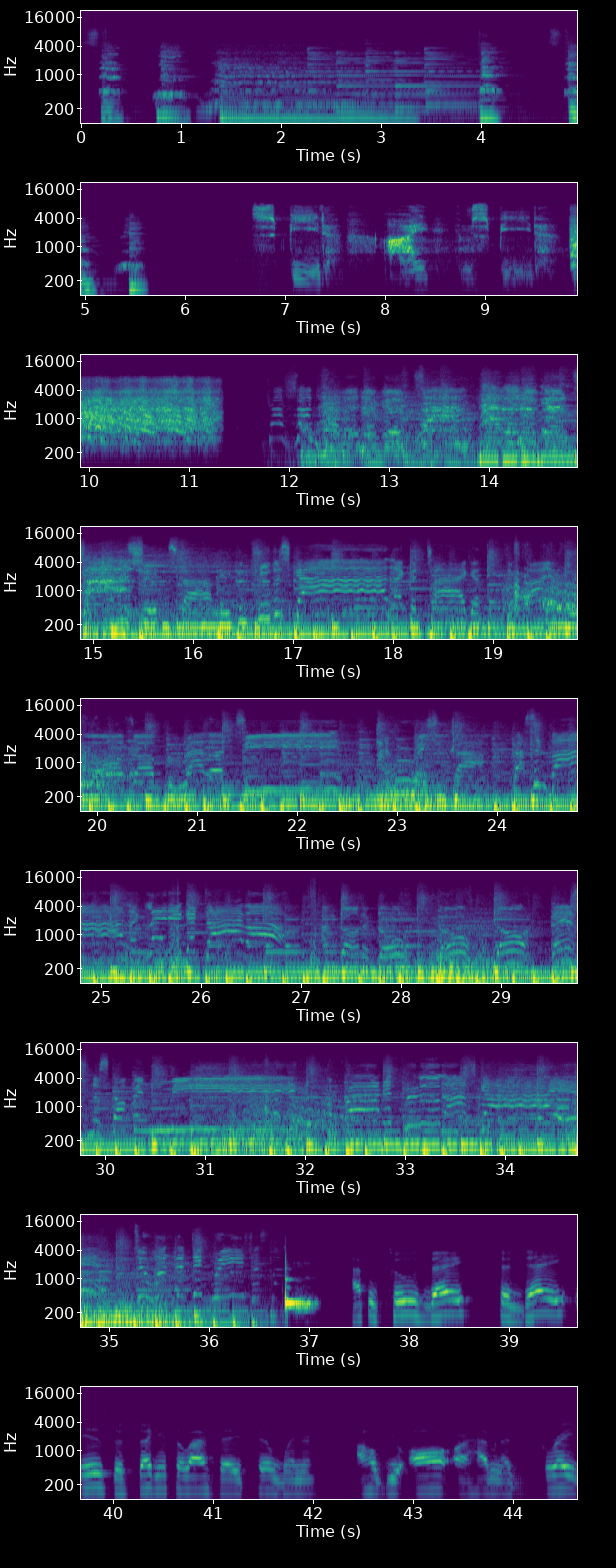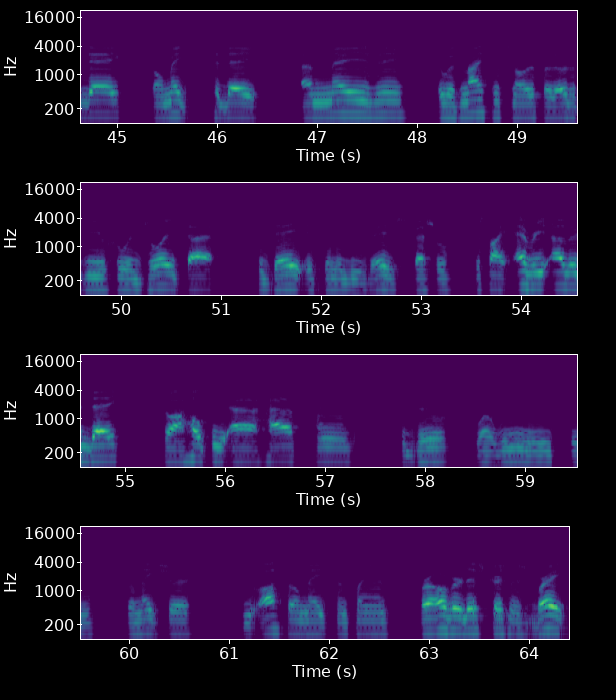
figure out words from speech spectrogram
stop Happy Tuesday. Today is the second to last day till winter. I hope you all are having a great day. Gonna make today amazing. It was nice and snowy for those of you who enjoyed that. Today is gonna be very special, just like every other day. So I hope we uh, have plans to do what we need to. So make sure you also make some plans for over this Christmas break.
